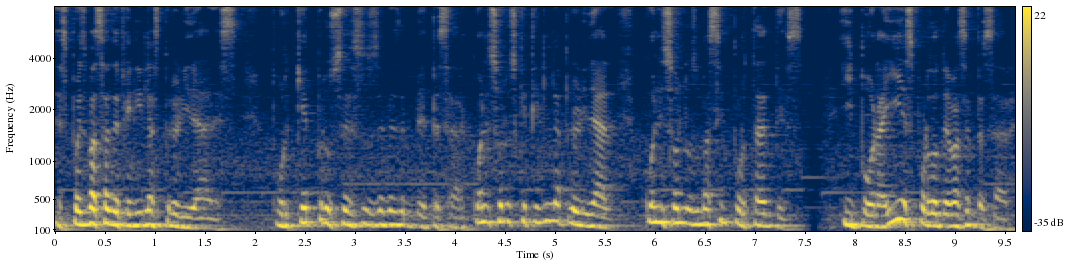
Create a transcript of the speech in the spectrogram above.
Después vas a definir las prioridades. ¿Por qué procesos debes empezar? ¿Cuáles son los que tienen la prioridad? ¿Cuáles son los más importantes? Y por ahí es por donde vas a empezar.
